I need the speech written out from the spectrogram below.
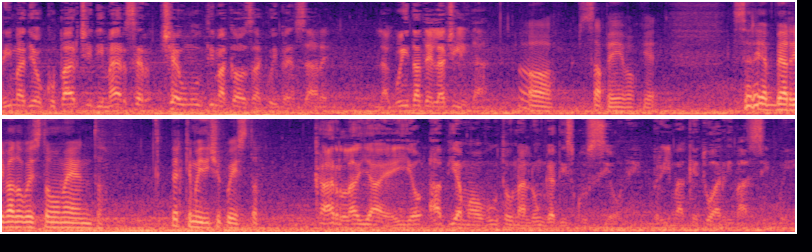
prima di occuparci di Mercer c'è un'ultima cosa a cui pensare. La guida della Gilda. Oh, sapevo che sarebbe arrivato questo momento. Perché mi dici questo? Carlaia e io abbiamo avuto una lunga discussione prima che tu arrivassi qui.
